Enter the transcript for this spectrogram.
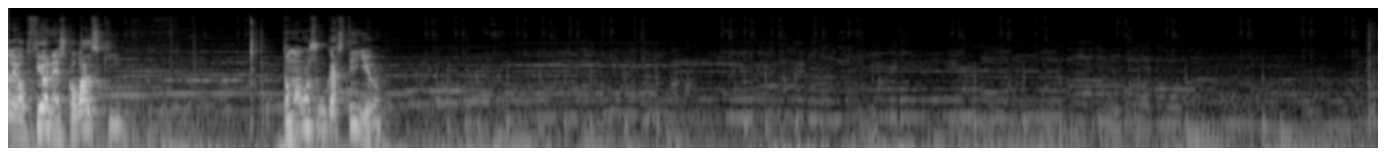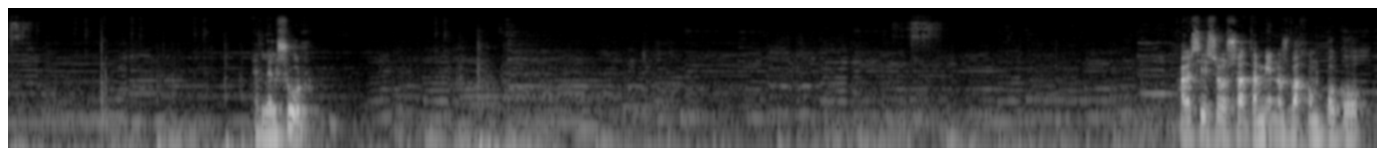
Vale, opciones, Kowalski. Tomamos un castillo. El del sur. A ver si eso también nos baja un poco...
